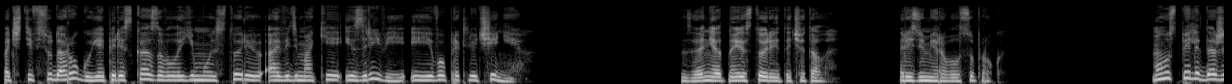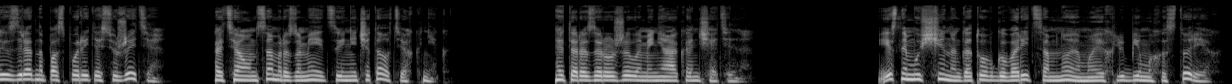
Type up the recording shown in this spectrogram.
почти всю дорогу я пересказывала ему историю о ведьмаке из Ривии и его приключениях. «Занятные истории ты читала», — резюмировал супруг. Мы успели даже изрядно поспорить о сюжете, хотя он сам, разумеется, и не читал тех книг. Это разоружило меня окончательно. Если мужчина готов говорить со мной о моих любимых историях,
